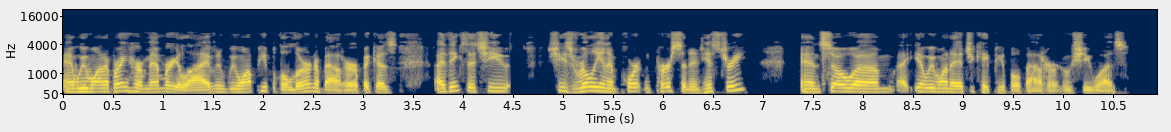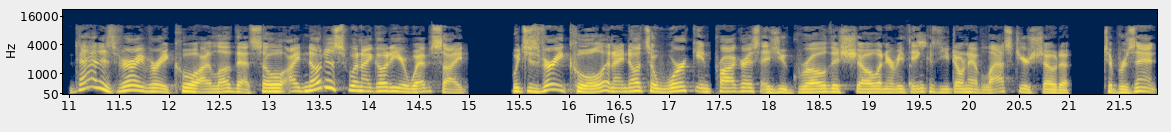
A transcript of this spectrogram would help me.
and we want to bring her memory alive and we want people to learn about her because I think that she she's really an important person in history. And so, um, you know, we want to educate people about her, who she was. That is very, very cool. I love that. So I noticed when I go to your website, which is very cool, and I know it's a work in progress as you grow this show and everything because you don't have last year's show to, to present.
